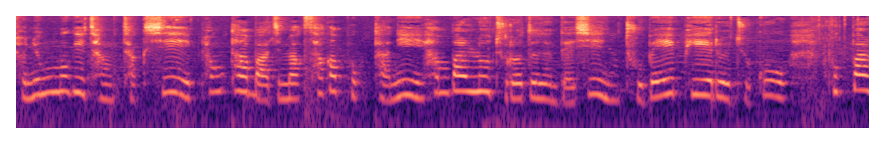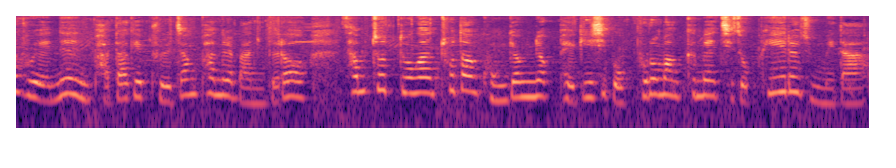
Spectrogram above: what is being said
전용 무기 장착 시 평타 마지막 사과 폭탄이 한 발로 줄어드는 대신 두 배의 피해를 주고 폭발 후에는 바닥에 불장판을 만들어 3초 동안 초당 공격력 125%만큼의 지속 피해를 줍니다.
